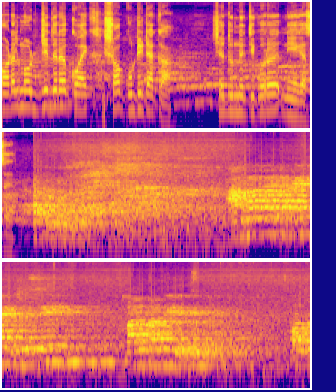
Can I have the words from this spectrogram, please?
মডেল মসজিদেরও কয়েক শ কোটি টাকা সে দুর্নীতি করে নিয়ে গেছে। আমরা এখানে এসেছি বারোটা দিয়ে অত্র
